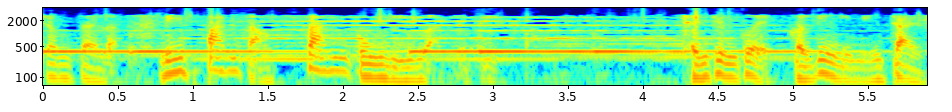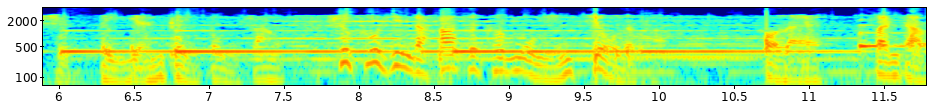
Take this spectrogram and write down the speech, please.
牲在了离班长三公里远的地方。陈俊贵和另一名战士被严重冻伤，是附近的哈萨克牧民救了他。后来，班长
